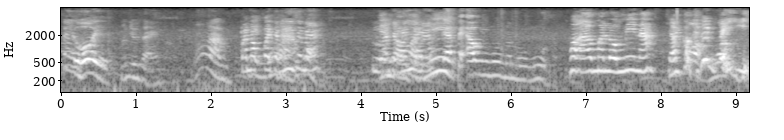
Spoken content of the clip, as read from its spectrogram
เฮ้ยโอ้ยมันอยู่ไหนมันออกไปจากนี่ใช่ไหมเรียนต่อไปนี่แกไปเอาอยู่นู่นนู่นนู่นนู่นพอเอามาลงนี่นะฉันก็ขึ้นไปอีก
